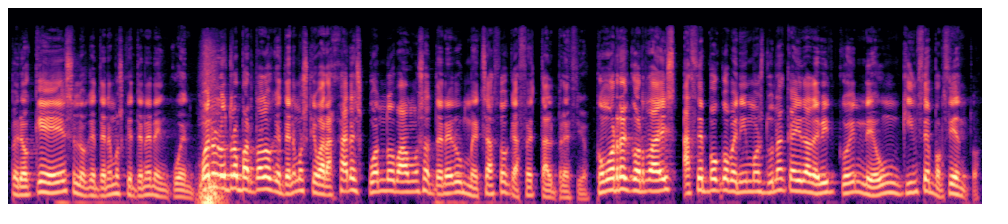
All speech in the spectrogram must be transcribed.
Pero ¿qué es lo que tenemos que tener en cuenta? Bueno, el otro apartado que tenemos que barajar es cuándo vamos a tener un mechazo que afecta al precio. Como recordáis, hace poco venimos de una caída de Bitcoin de un 15%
